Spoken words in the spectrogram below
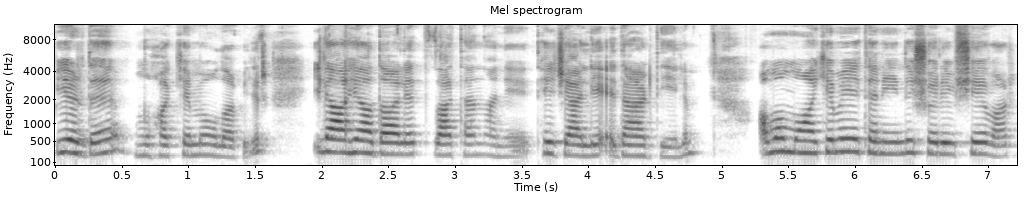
Bir de muhakeme olabilir. İlahi adalet zaten hani tecelli eder diyelim. Ama muhakeme yeteneğinde şöyle bir şey var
